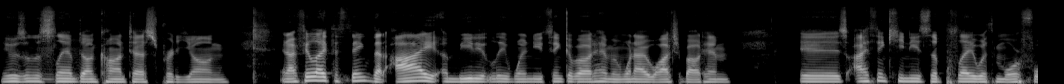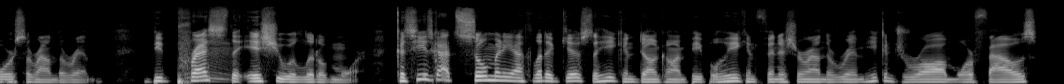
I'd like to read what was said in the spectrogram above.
He was in the slam Mhm. dunk contest pretty young. And I feel like the thing that I immediately, when you think about him and when I watch about him, is I think he needs to play with more force around the rim. Be press Mm. the issue a little more because he's got so many athletic gifts that he can dunk on people. He can finish around the rim. He can draw more fouls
